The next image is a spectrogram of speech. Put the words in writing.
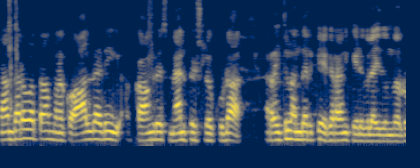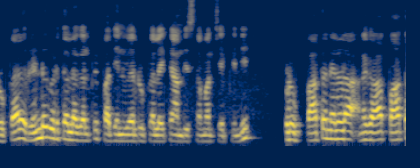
దాని తర్వాత మనకు ఆల్రెడీ కాంగ్రెస్ మేనిఫెస్టోలో కూడా రైతులందరికీ ఎకరానికి ఏడు వేల ఐదు వందల రూపాయలు రెండు విడతల్లో కలిపి పదిహేను వేల రూపాయలు అయితే అందిస్తామని చెప్పింది. ఇప్పుడు పాత నెలల అనగా పాత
